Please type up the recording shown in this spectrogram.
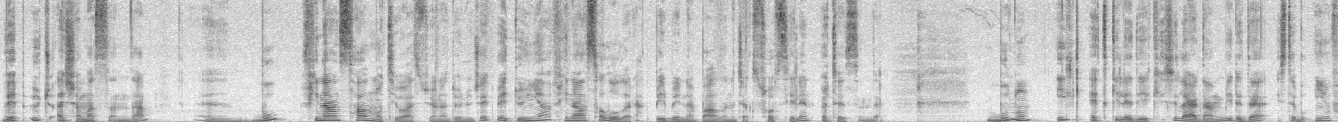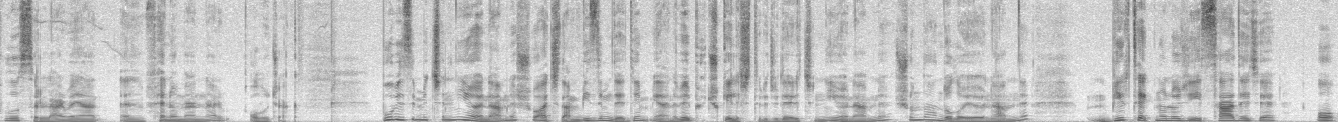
Web 3 aşamasında e, bu finansal motivasyona dönecek ve dünya finansal olarak birbirine bağlanacak sosyalin ötesinde. Bunun ilk etkilediği kişilerden biri de işte bu influencerlar veya e, fenomenler olacak. Bu bizim için niye önemli? Şu açıdan bizim dediğim yani Web3 geliştiriciler için niye önemli? Şundan dolayı önemli. Bir teknolojiyi sadece o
